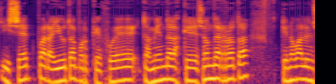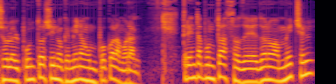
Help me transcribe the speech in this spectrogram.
y set para Utah porque fue también de las que son derrotas que no valen solo el punto, sino que minan un poco la moral. 30 puntazos de Donovan Mitchell,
